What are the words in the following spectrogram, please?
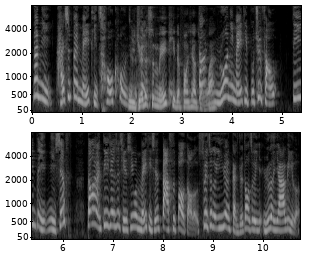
那你还是被媒体操控着。你觉得是媒体的方向转弯？如果你媒体不去访，第一，你你先。当然，第一件事情是因为媒体先大肆报道了，所以这个医院感觉到这个舆论压力了。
